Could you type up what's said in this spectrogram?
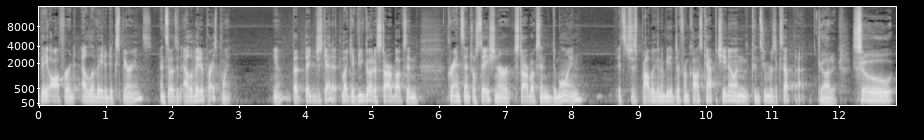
they offer an elevated experience." And so it's an elevated price point. You know, that they just get it. Like if you go to Starbucks in Grand Central Station or Starbucks in Des Moines, it's just probably going to be a different cost cappuccino and consumers accept that. Got it. So,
